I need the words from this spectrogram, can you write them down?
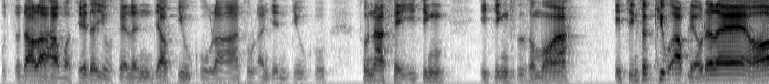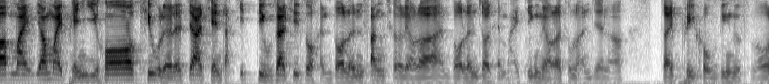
不知道了，我觉得有些人要丢股了，突然间丢股，说那些已经已经是什么啊，已经是 Q up 了的嘞，哦卖要卖便宜货 Q 了的价钱，他一丢下去，就很多人上车了了，很多人昨天买进了了，突然间啊，在 Pre Closing 的时候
